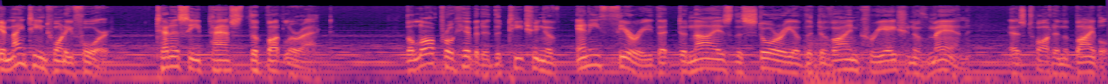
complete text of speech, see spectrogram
In 1924, Tennessee passed the Butler Act. The law prohibited the teaching of any theory that denies the story of the divine creation of man as taught in the Bible.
